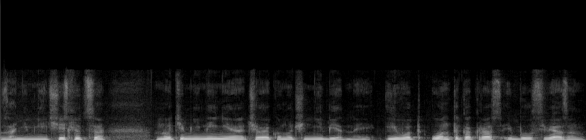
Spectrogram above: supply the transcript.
за ним не числится, но, тем не менее, человек он очень не бедный. И вот он-то как раз и был связан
